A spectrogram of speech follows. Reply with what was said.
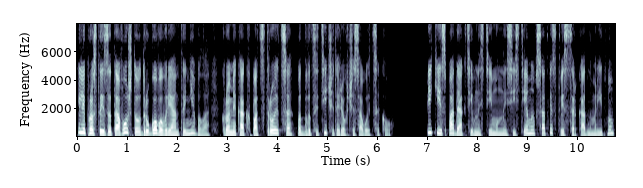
Или просто из-за того, что другого варианта не было, кроме как подстроиться под 24-часовой цикл. Пики и спады активности иммунной системы в соответствии с циркадным ритмом,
